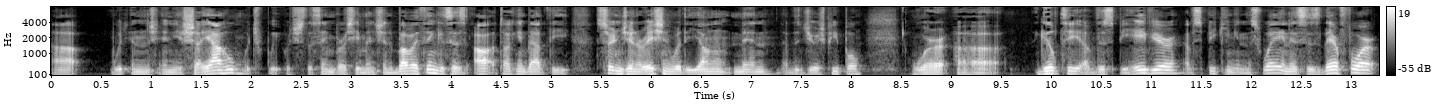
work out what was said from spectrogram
Uh, in, in Yeshayahu, which we, which is the same verse he mentioned above, I think it says uh, talking about the certain generation where the young men of the Jewish people were uh, guilty of this behavior of speaking in this way, and this is therefore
